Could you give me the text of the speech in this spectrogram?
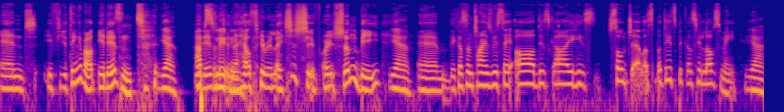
And if you think about it, isn't. Yeah, It isn't in a healthy relationship, or it shouldn't be. yeah, Um, because sometimes we say, "Oh, this guy, he's so jealous," but it's because he loves me. yeah.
